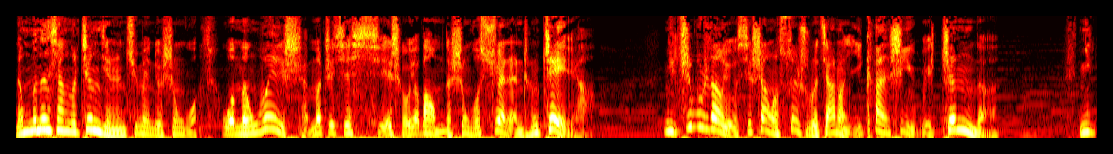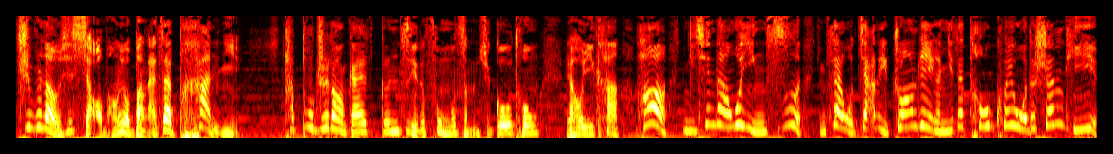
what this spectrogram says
能不能像个正经人去面对生活？我们为什么这些写手要把我们的生活渲染成这样？你知不知道有些上了岁数的家长一看是以为真的？你知不知道有些小朋友本来在叛逆，他不知道该跟自己的父母怎么去沟通，然后一看，哈，你侵犯我隐私，你在我家里装这个，你在偷窥我的身体，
